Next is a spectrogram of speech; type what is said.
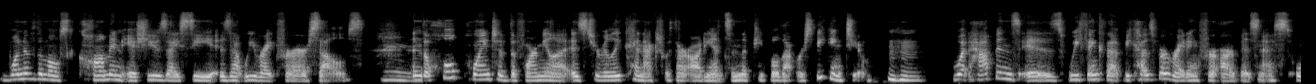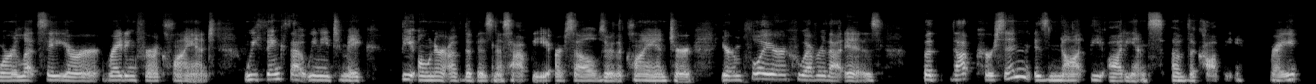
one of the most common issues I see is that we write for ourselves. Mm. And the whole point of the formula is to really connect with our audience and the people that we're speaking to. Mm-hmm what happens is we think that because we're writing for our business, or let's say you're writing for a client, we think that we need to make the owner of the business happy, ourselves or the client or your employer, whoever that is. But that person is not the audience of the copy, right?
